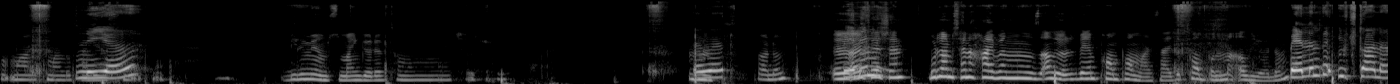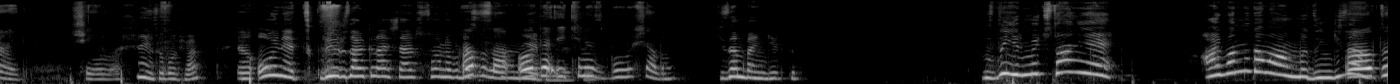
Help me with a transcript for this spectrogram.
Mavi kumandası. Niye? Bilmiyor musun ben görev tamamlamaya çalışıyorum. Evet. Pardon. Ee, arkadaşlar buradan bir tane hayvanınızı alıyoruz. Benim pompon var sadece. Pomponumu alıyorum. Benim de üç tane hayvan şeyim var. Neyse boş ver. Ee, oyuna tıklıyoruz arkadaşlar. Sonra burada Abla orada ikimiz buluşalım. Gizem ben girdim. Hızlı 23 saniye. Hayvanını da mı almadın Gizem? Aldım.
